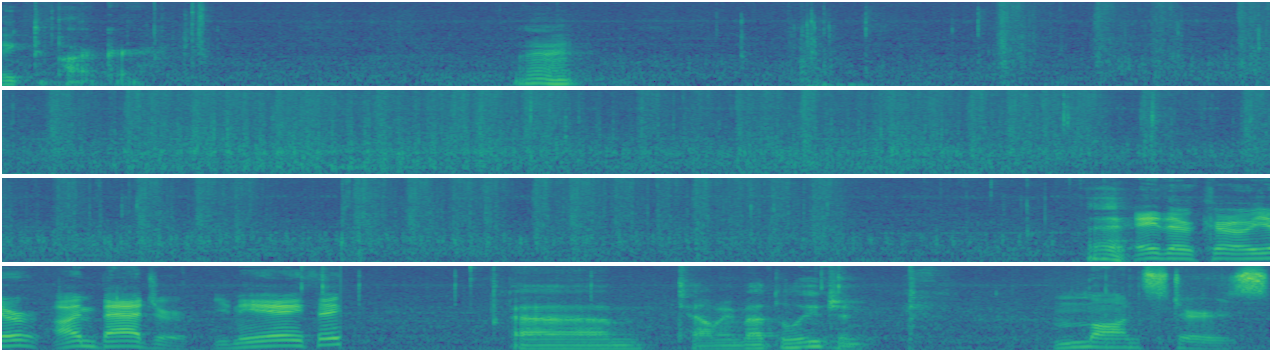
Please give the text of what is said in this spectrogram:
Speak to Parker. Alright. Hey, Hey there, courier. I'm Badger. You need anything? um, tell me about the Legion. Monsters.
